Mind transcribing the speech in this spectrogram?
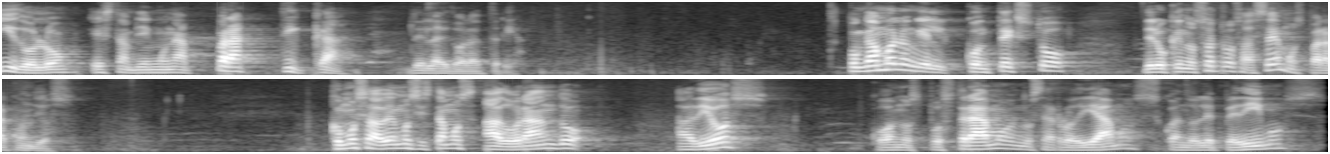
ídolo es también una práctica de la idolatría. Pongámoslo en el contexto de lo que nosotros hacemos para con Dios. ¿Cómo sabemos si estamos adorando a Dios? Cuando nos postramos, nos arrodillamos, cuando le pedimos,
